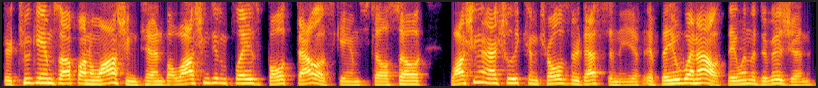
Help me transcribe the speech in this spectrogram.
They're two games up on Washington, but Washington plays both Dallas games still. So Washington actually controls their destiny. If, if they win out, they win the division.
